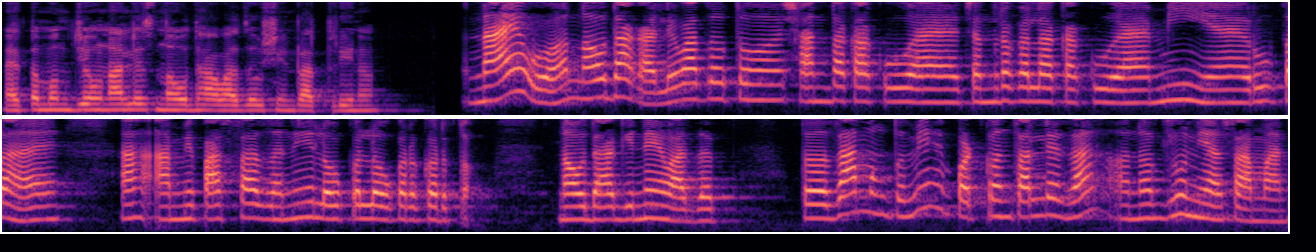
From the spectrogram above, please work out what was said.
नाही तर मग जेवणालेच नऊ दहा वाजवशील रात्रीनं. नाही हो नऊ दहा वाजवतो शांता काकू आहे चंद्रकला काकू आहे मी आहे रूपा आहे. हा, आम्ही पाच सहा जणी लवकर लवकर करतो. नऊ दहा नाही वाजत. तर जा मग तुम्ही पटकन चालले जा आणि घेऊन या सामान.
